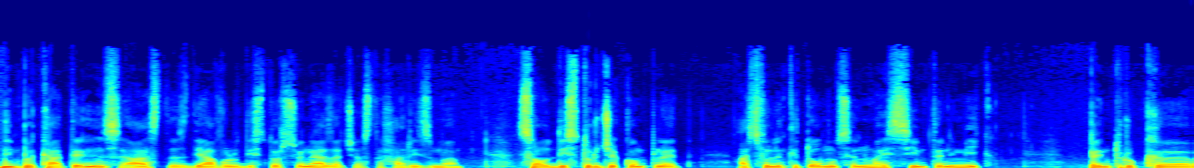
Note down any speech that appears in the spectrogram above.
Din păcate însă, astăzi, diavolul distorsionează această harismă sau o distruge complet, astfel încât omul să nu mai simtă nimic. Pentru că,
